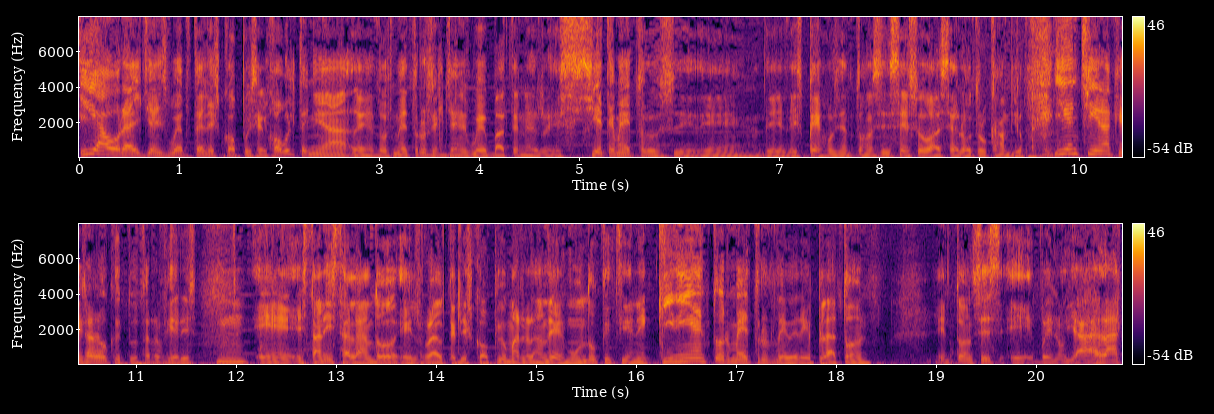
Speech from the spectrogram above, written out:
Y ahora el James Webb Telescope, pues el Hubble tenía eh, dos metros, el James Webb va a tener eh, siete metros eh, de, de- de espejos, entonces eso va a ser otro cambio. Y en China, que es a lo que tú te refieres, eh, están instalando el radiotelescopio más grande del mundo, que tiene 500 metros de, de Platón. Entonces, eh, bueno, ya la,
